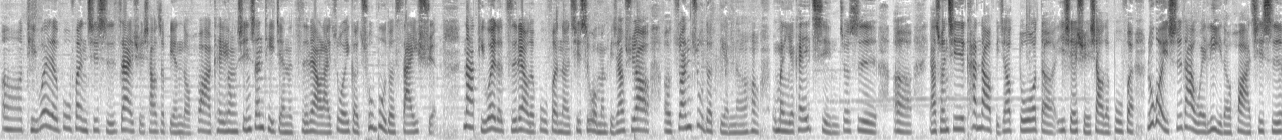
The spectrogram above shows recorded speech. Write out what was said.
呃，体位的部分，其实在学校这边的话，可以用新生体检的资料来做一个初步的筛选。那体位的资料的部分呢，其实我们比较需要呃专注的点呢，哈，我们也可以请就是呃雅纯，其实看到比较多的一些学校的部分，如果以师大为例的话，其实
